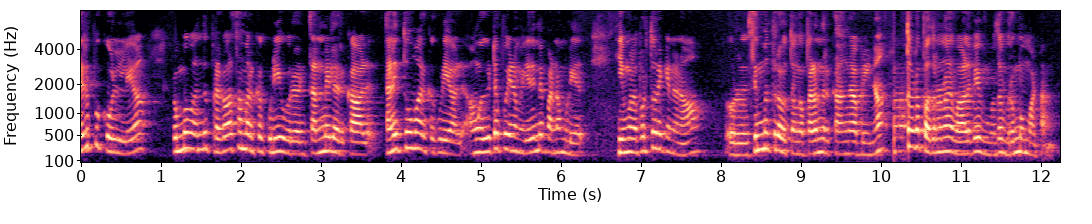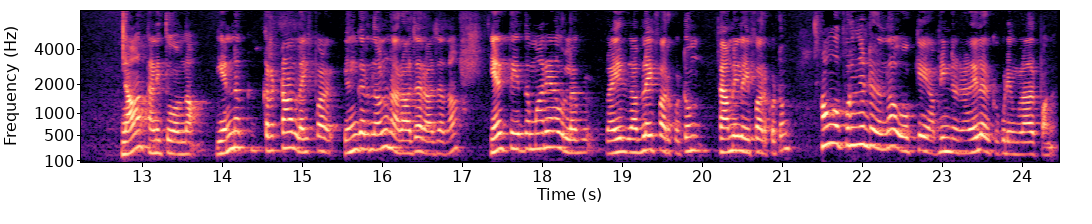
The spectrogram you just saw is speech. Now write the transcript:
நெருப்புக்கோள் இல்லையா? ரொம்ப வந்து பிரகாசமாக இருக்கக்கூடிய ஒரு தன்மையில் இருக்க ஆள் தனித்துவமாக இருக்கக்கூடிய ஆள். அவங்க கிட்ட போய் நம்ம எதுவுமே பண்ண முடியாது. இவங்களை பொறுத்த வரைக்கும் என்னன்னா ஒரு சிம்மத்தில் ஒருத்தவங்க பிறந்திருக்காங்க அப்படின்னா பத்தோட பதினொன்றா வாழவே முதல் விரும்ப மாட்டாங்க. நான் தனித்துவம் தான். எனக்கு கரெக்டான லைஃப்பாக எங்கே இருந்தாலும் நான் ராஜா ராஜா தான். எனக்கு ஏற்ற மாதிரியான ஒரு லவ் லவ் லைஃபாக இருக்கட்டும் ஃபேமிலி லைஃபாக இருக்கட்டும் அவங்க புரிஞ்சுட்டு இருந்தால் ஓகே அப்படின்ற நிலையில் இருக்கக்கூடியவங்களா இருப்பாங்க.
